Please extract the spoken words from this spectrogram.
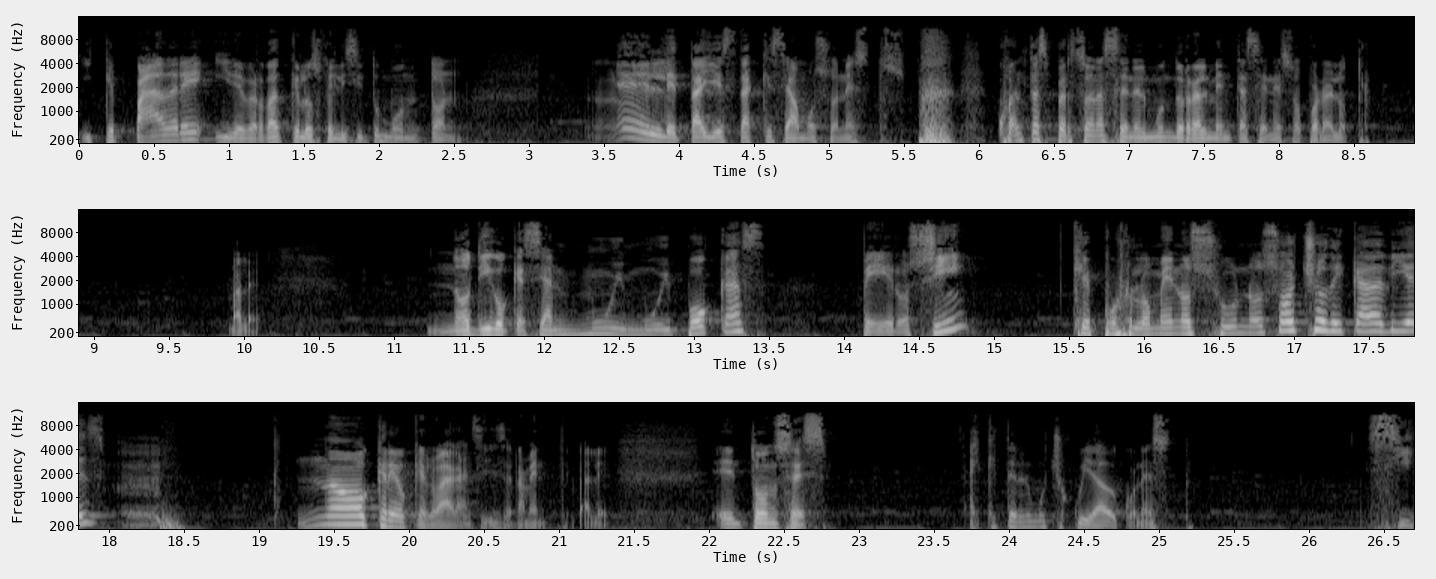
Y qué padre y de verdad que los felicito un montón. El detalle está que seamos honestos. ¿Cuántas personas en el mundo realmente hacen eso por el otro? ¿Vale? No digo que sean muy, muy pocas, pero sí que por lo menos unos 8 de cada 10 mm, no creo que lo hagan, sinceramente, ¿vale? Entonces, hay que tener mucho cuidado con esto. Si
